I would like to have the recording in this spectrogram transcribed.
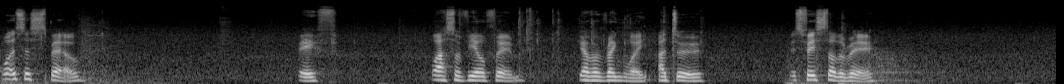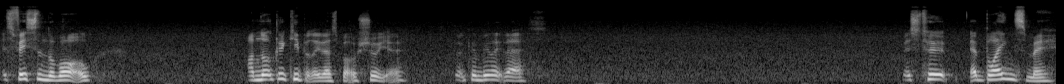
What is this spell? Faith. Glass of veil flame. You have a ring light. I do. It's faced the other way. It's facing the wall. I'm not going to keep it like this, but I'll show you. So it can be like this. It's too... It blinds me.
